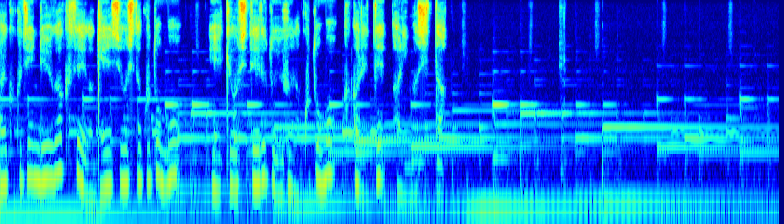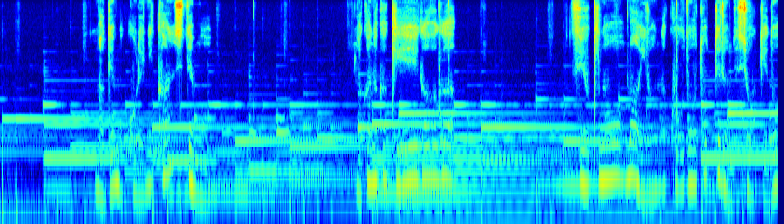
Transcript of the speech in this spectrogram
外国人留学生が減少したことも影響しているというふうなことも書かれてありました。まあでもこれに関してもなかなか経営側が強気の、まあいろんな行動をとってるんでしょうけど、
